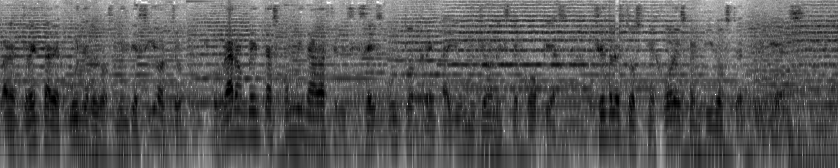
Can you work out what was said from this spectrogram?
Para el 30 de junio de 2018, lograron ventas combinadas de 16.31 millones de copias, siéndoles los mejores vendidos del 3DS.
